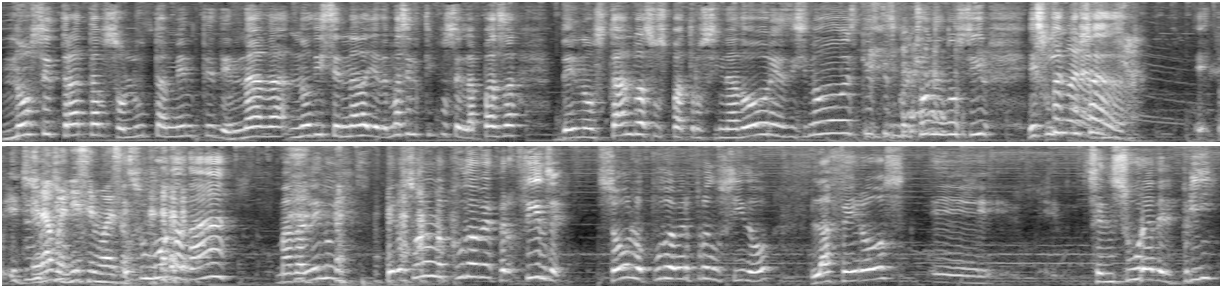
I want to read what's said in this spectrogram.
no se trata absolutamente de nada, no dice nada y además el tipo se la pasa denostando a sus patrocinadores, dice, no, es que este colchones no sirve, es una cosa... Eh, entonces Era buenísimo eso. Es humor dada, Madaleno, pero solo lo pudo haber, pero fíjense, solo lo pudo haber producido la feroz eh, censura del PRI,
